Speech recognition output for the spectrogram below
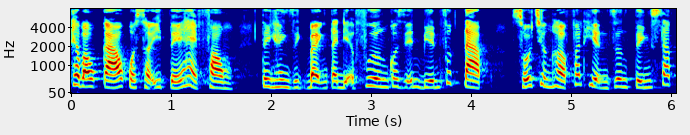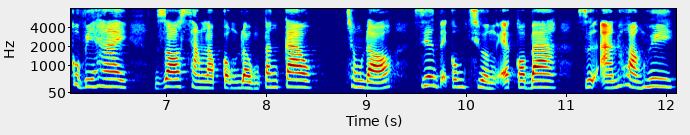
Theo báo cáo của Sở Y tế Hải Phòng, tình hình dịch bệnh tại địa phương có diễn biến phức tạp, số trường hợp phát hiện dương tính SARS-CoV-2 do sàng lọc cộng đồng tăng cao. Trong đó, riêng tại công trường Eco 3, dự án Hoàng Huy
